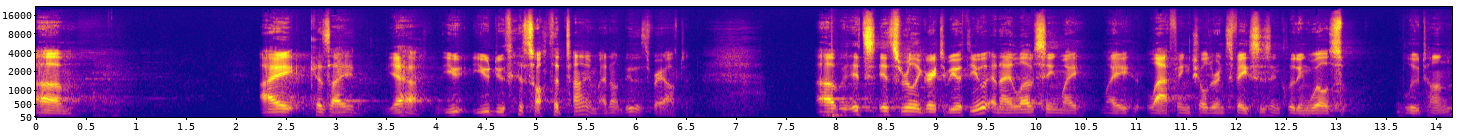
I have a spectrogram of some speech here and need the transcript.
Um, I, because I, yeah, you, you do this all the time. I don't do this very often. Uh, it's, it's really great to be with you, and I love seeing my, my laughing children's faces, including Will's blue tongue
